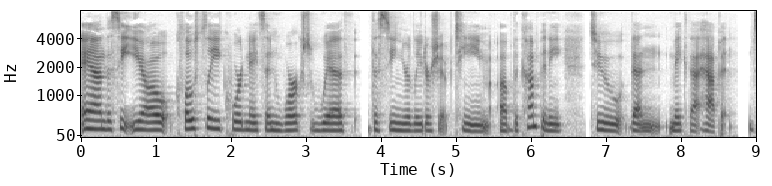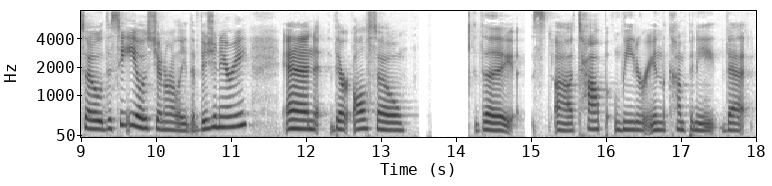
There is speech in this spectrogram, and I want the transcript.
And the CEO closely coordinates and works with the senior leadership team of the company to then make that happen. So, the CEO is generally the visionary, and they're also the uh, top leader in the company that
